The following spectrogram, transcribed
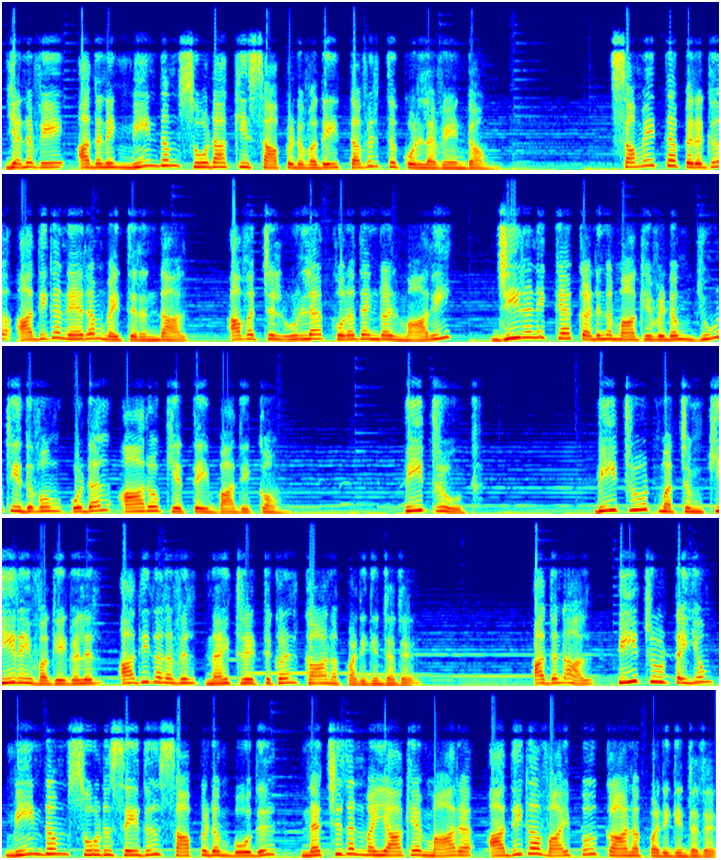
எனவே அதனை மீண்டும் சூடாக்கி சாப்பிடுவதை தவிர்த்துக் கொள்ள வேண்டும். சமைத்த பிறகு அதிக நேரம் வைத்திருந்தால் அவற்றில் உள்ள புரதங்கள் மாறி ஜீரணிக்க கடினமாகிவிடும். யூட் இதுவும் உடல் ஆரோக்கியத்தை பாதிக்கும். பீட்ரூட். பீட்ரூட் மற்றும் கீரை வகைகளில் அதிகளவில் நைட்ரேட்டுகள் காணப்படுகின்றது. அதனால் பீட்ரூட்டையும் மீண்டும் சூடு செய்து சாப்பிடும் போது நச்சுதன்மையாக மாற அதிக வாய்ப்பு காணப்படுகின்றது.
